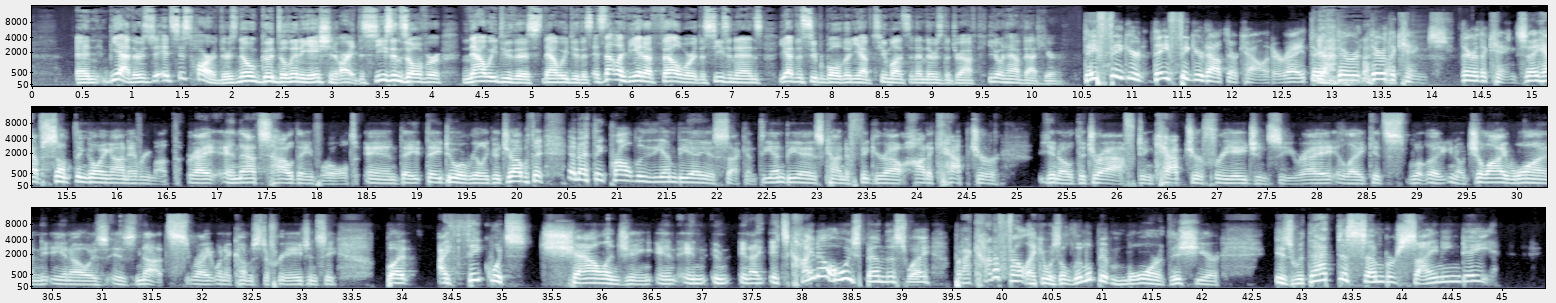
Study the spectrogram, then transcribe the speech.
and yeah, there's it's just hard. There's no good delineation of all right, the season's over. Now we do this. Now we do this. It's not like the NFL where the season ends, you have the Super Bowl, then you have two months, and then there's the draft. You don't have that here. They figured they figured out their calendar, right? They're yeah. they're they're the kings. They're the kings. They have something going on every month, right? And that's how they've rolled. And they they do a really good job with it. And I think probably the NBA is second. The NBA is kind of figure out how to capture you know the draft and capture free agency right like it's you know july 1 you know is is nuts right when it comes to free agency but i think what's challenging in in in, and I, it's kind of always been this way but i kind of felt like it was a little bit more this year is with that december signing date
